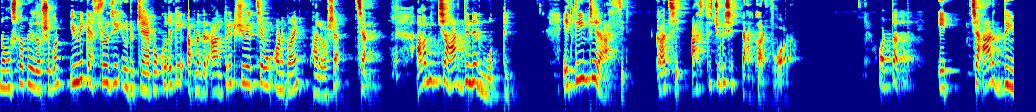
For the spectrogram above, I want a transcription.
নমস্কার প্রিয় দর্শকগণ ইউনিক অ্যাস্ট্রোলজি ইউটিউব চ্যানেল পক্ষ থেকে আপনাদের আন্তরিক শুভেচ্ছা এবং অনেক অনেক ভালোবাসা জানাই। আগামী চার দিনের মধ্যে এই তিনটি রাশির কাছে আসতে চলেছে টাকার ফোয়ারা। অর্থাৎ এই চার দিন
